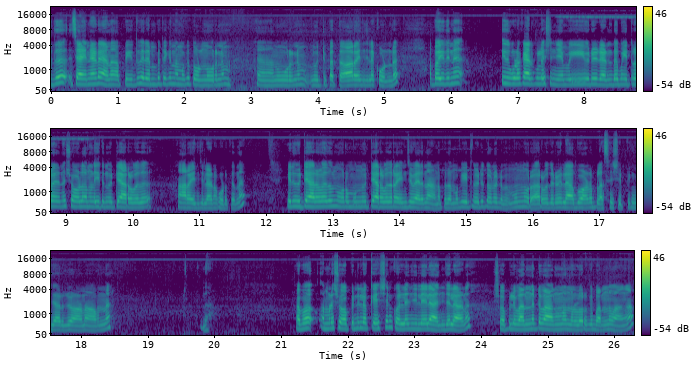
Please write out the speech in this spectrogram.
ഇത് ചൈനയുടെയാണ് അപ്പോൾ ഇത് വരുമ്പോഴത്തേക്കും നമുക്ക് തൊണ്ണൂറിനും നൂറിനും നൂറ്റി പത്ത് ആ റേഞ്ചിലൊക്കെ ഉണ്ട്. അപ്പോൾ ഇതിന് ഇത് കൂടെ കാൽക്കുലേഷൻ ചെയ്യുമ്പോൾ ഈ ഒരു രണ്ട് മീറ്റർ വരുന്ന ഷോൾ നമ്മൾ ഇരുന്നൂറ്റി അറുപത് ആ റേഞ്ചിലാണ് കൊടുക്കുന്നത് ഇരുന്നൂറ്റി അറുപത് നൂറ് മുന്നൂറ്റി അറുപത് റേഞ്ച് വരുന്നതാണ്. അപ്പോൾ നമുക്ക് ഇരുന്നൂറ്റി തൊണ്ണൂറ്റി മുന്നൂറ് അറുപത് രൂപ ലാഭമാണ്. പ്ലസ് ഷിപ്പിംഗ് ചാർജും ആണ് ആവുന്നത്. അപ്പോൾ നമ്മുടെ ഷോപ്പിന്റെ ലൊക്കേഷൻ കൊല്ലം ജില്ലയിലെ അഞ്ചലാണ്. ഷോപ്പിൽ വന്നിട്ട് വാങ്ങണം എന്നുള്ളവർക്ക് വന്ന് വാങ്ങാം.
